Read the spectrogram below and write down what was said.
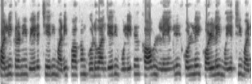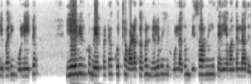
பள்ளிக்கரணை வேலச்சேரி மடிப்பாக்கம் கொடுவாஞ்சேரி உள்ளிட்ட காவல் நிலையங்களில் கொள்ளை கொள்ளை முயற்சி வழிபறி உள்ளிட்ட ஏழிற்கும் மேற்பட்ட குற்ற வழக்குகள் நிலுவையில் உள்ளதும் விசாரணையில் தெரிய வந்துள்ளது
